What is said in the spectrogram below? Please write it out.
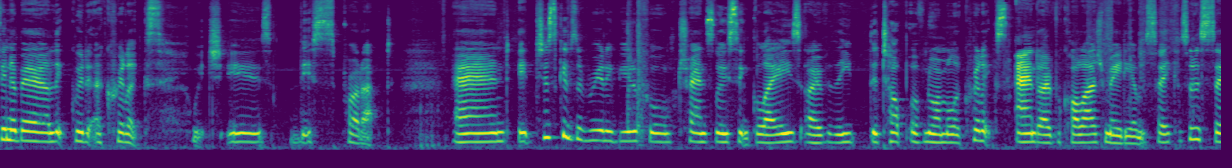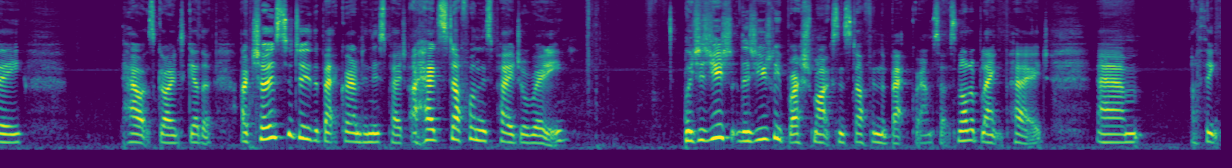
liquid acrylics, which is this product. And it just gives a really beautiful translucent glaze over the, the top of normal acrylics and over collage mediums. So you can sort of see how it's going together. I chose to do the background in this page. I had stuff on this page already, which is usually there's usually brush marks and stuff in the background so it's not a blank page um, I think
